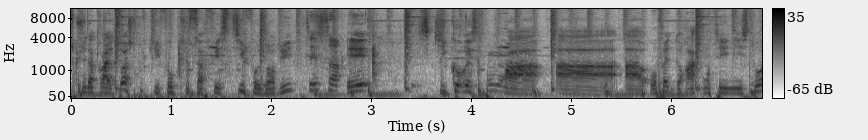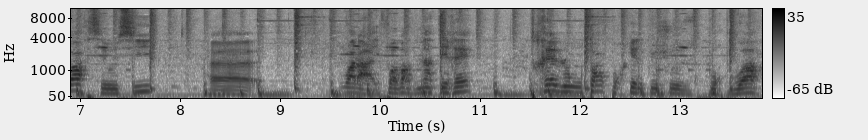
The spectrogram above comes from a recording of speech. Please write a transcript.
je suis d'accord avec toi. Je trouve qu'il faut que ce soit festif aujourd'hui. C'est ça. Et ce qui correspond à, à- à- au fait de raconter une histoire, c'est aussi. euh, voilà, il faut avoir de l'intérêt très longtemps pour quelque chose, pour pouvoir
